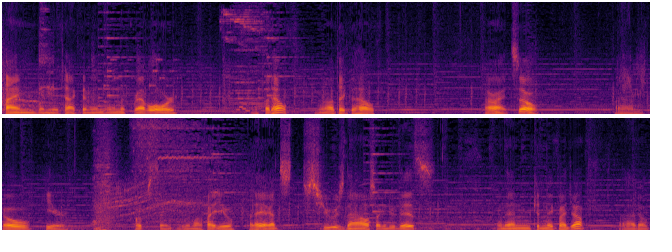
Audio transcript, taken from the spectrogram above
time when you attack them in, and look, Raval Ore. But health. Well, I'll take the health. Alright, so. Um, go here. Whoops, I didn't want to fight you. But hey, I got shoes now, so I can do this. And then can make my jump. I don't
